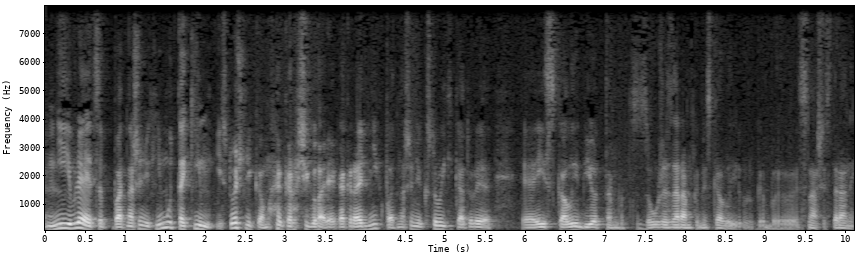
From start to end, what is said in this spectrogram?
не является по отношению к нему таким источником, короче говоря, как родник по отношению к струйке, которая э, из скалы бьет там вот, уже за рамками скалы как бы, с нашей стороны.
